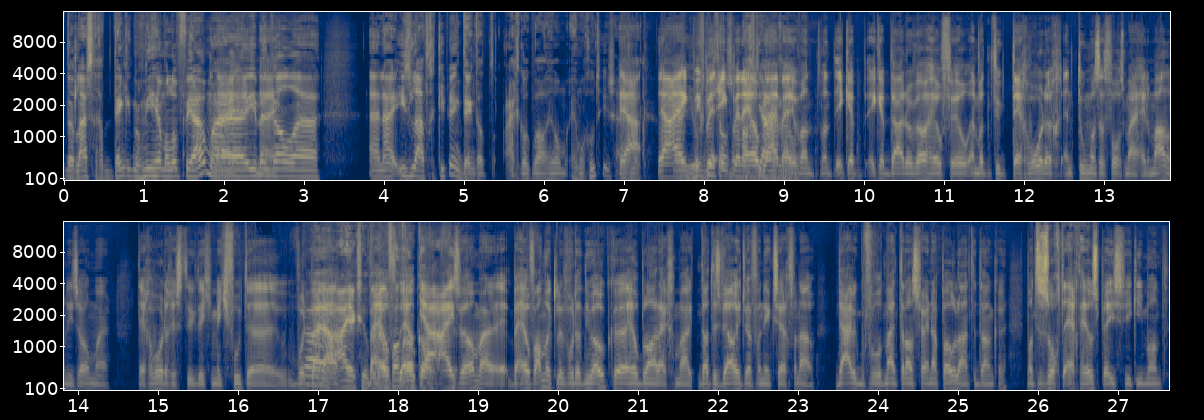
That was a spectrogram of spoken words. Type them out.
dat laatste gaat denk ik nog niet helemaal op voor jou. Maar Nee, eh, je bent nee. wel eh, nou, iets later gekiept. En ik denk dat het eigenlijk ook wel heel, helemaal goed is Ja, eigenlijk. ja, Ja, ik, ik ben, ik ben er heel blij mee. Want, want ik, heb, ik heb daardoor wel heel veel. En wat natuurlijk tegenwoordig, en toen was dat volgens mij helemaal nog niet zo. Maar tegenwoordig is het natuurlijk dat je met je voeten eh, wordt Ja, bijna. ja, Ajax bij heel wel veel, van ook ja, Ajax wel, maar eh, bij heel veel andere clubs wordt dat nu ook heel belangrijk gemaakt. Dat is wel iets waarvan ik zeg van nou, daar heb ik bijvoorbeeld mijn transfer naar Polen aan te danken. Want ze zochten echt heel specifiek iemand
